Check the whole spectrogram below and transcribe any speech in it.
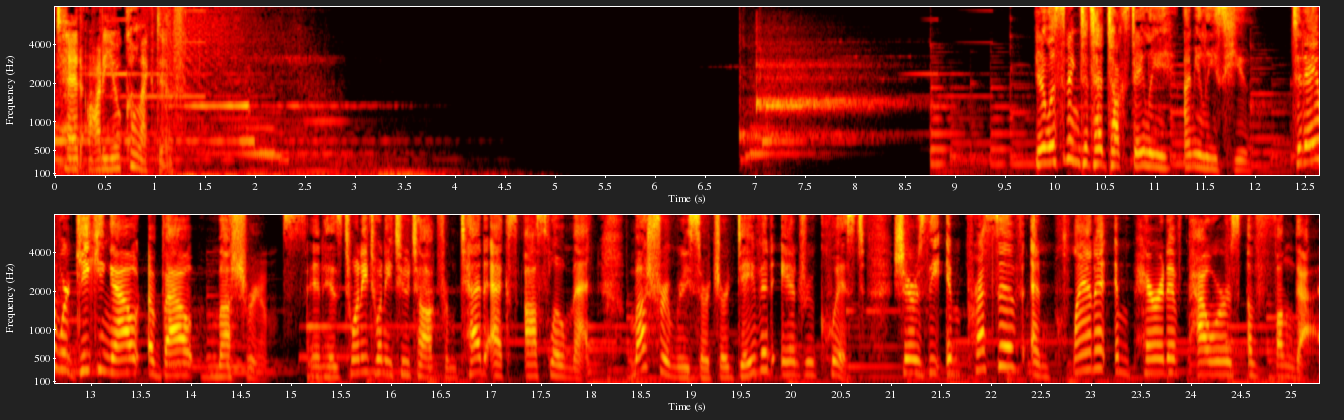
TED Audio Collective. You're listening to TED Talks Daily. I'm Elise Hu. Today, we're geeking out about mushrooms. In his 2022 talk from TEDx Oslo Met, mushroom researcher David Andrew Quist shares the impressive and planet imperative powers of fungi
